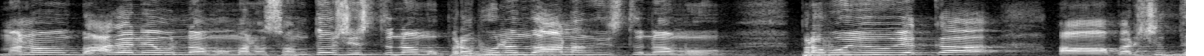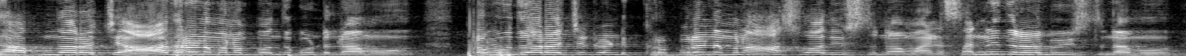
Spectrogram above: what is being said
మనం బాగానే ఉన్నాము మనం సంతోషిస్తున్నాము ప్రభునందు ఆనందిస్తున్నాము ప్రభు యొక్క ఆ పరిశుద్ధాత్మ ద్వారా వచ్చే ఆదరణ మనం పొందుకుంటున్నాము ప్రభు ద్వారా వచ్చేటువంటి కృపలను మనం ఆస్వాదిస్తున్నాము ఆయన సన్నిధిని అనుభవిస్తున్నాము.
